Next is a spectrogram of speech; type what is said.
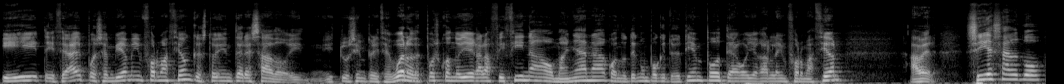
y te dice, ay, pues envíame información que estoy interesado. Y, tú siempre dices, bueno, después cuando llegue a la oficina o mañana, cuando tengo un poquito de tiempo, te hago llegar la información. A ver, si es algo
